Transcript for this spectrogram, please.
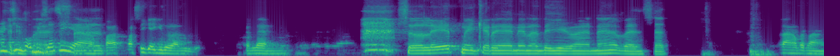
Anjing kok bisa sih? Ya pasti kayak gitu lah kalian sulit mikirnya ini nanti gimana bangsat. Tenang tenang.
